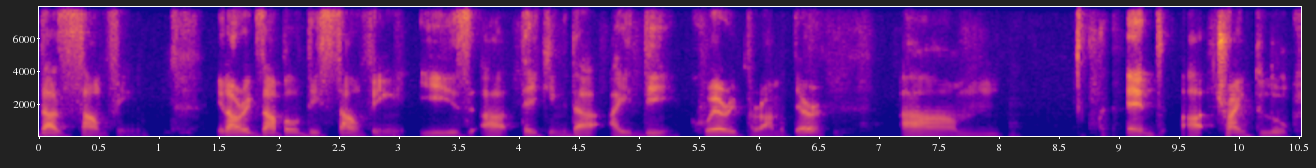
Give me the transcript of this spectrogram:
does something. In our example, this something is uh, taking the ID query parameter um, and uh, trying to look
